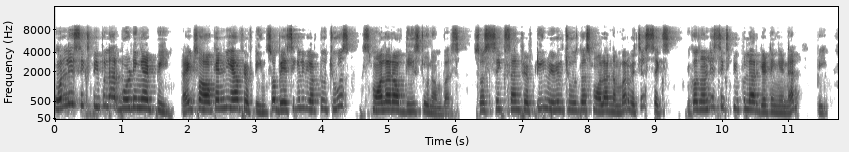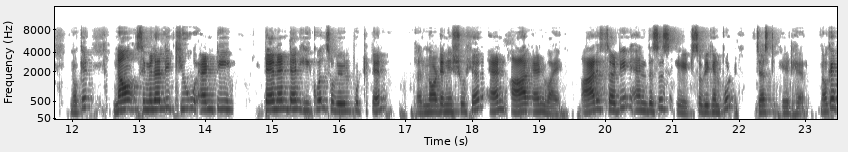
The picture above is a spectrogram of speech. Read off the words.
only 6 people are boarding at p right? So how can we have 15 so basically we have to choose smaller of these two numbers. So 6 and 15 we will choose the smaller number which is 6 because only 6 people are getting in at p. Okay? Now similarly q and t 10 and 10 equal so we will put 10 uh, not an issue here and r and y. R is 13 and this is 8 so we can put just 8 here okay?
